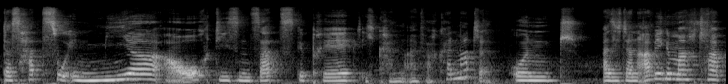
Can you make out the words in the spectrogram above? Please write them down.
das hat so in mir auch diesen Satz geprägt, ich kann einfach kein Mathe. Und als ich dann Abi gemacht habe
